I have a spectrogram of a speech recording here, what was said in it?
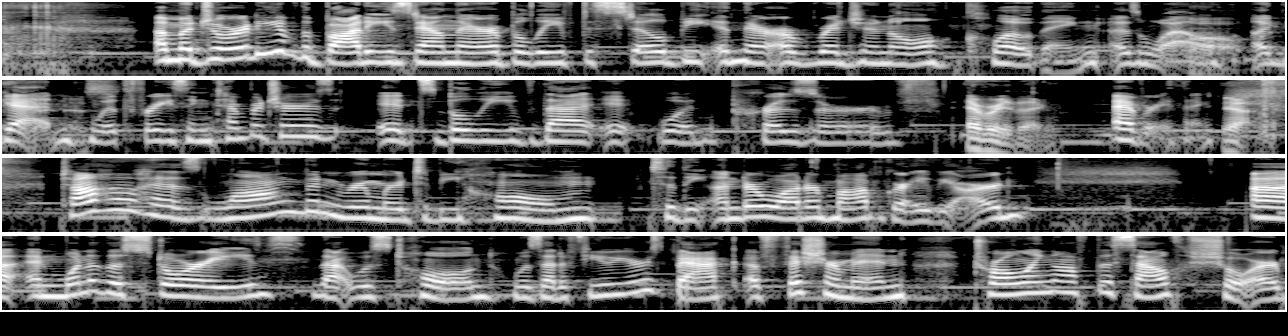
a majority of the bodies down there are believed to still be in their original clothing as well. Oh, Again, goodness. with freezing temperatures, it's believed that it would preserve Everything. everything. Yeah. Tahoe has long been rumored to be home to the underwater mob graveyard. Uh, and one of the stories that was told was that a few years back, a fisherman trolling off the south shore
